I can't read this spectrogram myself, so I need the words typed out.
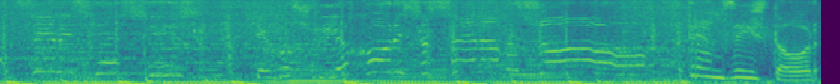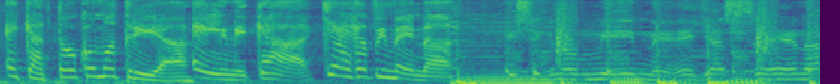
έτσι είναι οι σχέσεις. Κι εγώ σου λέω χωρίς εσένα δεν ζω Τρανζίστορ 100,3. Ελληνικά και αγαπημένα. Η συγγνώμη είναι για σένα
